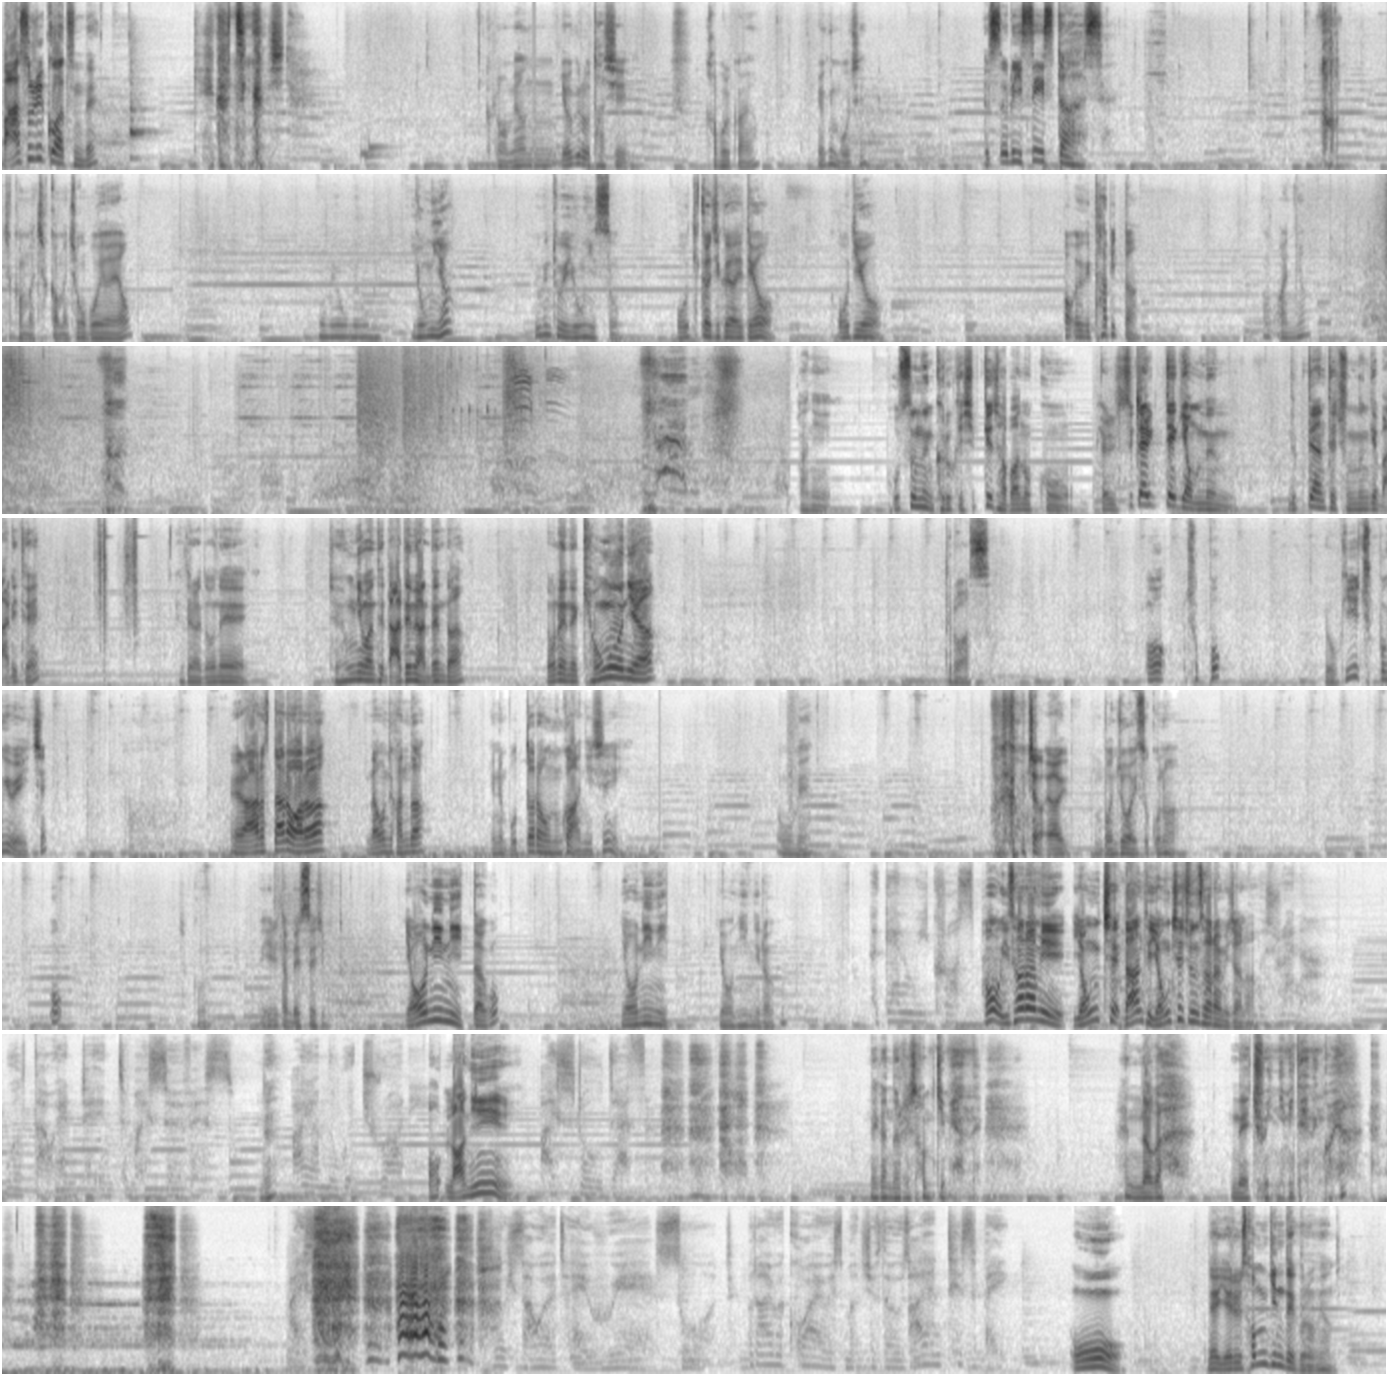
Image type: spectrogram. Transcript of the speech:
마술일 것 같은데 개 같은 것이 그러면 여기로 다시 가볼까요? 여긴 뭐지? Three Sisters 잠깐만 잠깐만 저거 뭐예요? 오메 오메 오메 용이야? 여긴 또 왜 용이 있어? 어디까지 가야 돼요? 어디요? 어 여기 탑 있다 어 안녕? 아니 보스는 그렇게 쉽게 잡아놓고 별 쓰잘데기 없는 늑대한테 죽는 게 말이 돼? 얘들아 너네 저 형님한테 나대면 안 된다 너네 내 경호원이야 들어왔어 어? 축복? 여기에 축복이 왜 있지? 얘들아 알아서 따라와라 나 혼자 간다 얘네 못 따라오는 거 아니지? 오메 깜짝아 야 먼저 와 있었구나 어? 잠깐만 일단 메시지부터 연인이 있다고? 연인이 연인이라고? 어 이 사람이 영체 나한테 영체 준 사람이잖아? 네? 어 라니. 내가 너를 섬기면 너가 내 주인님이 되는 거야? I see. Voice thou art a rare sword, but I require as much of those I anticipate. 오 내가 얘를 섬긴대 그러면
